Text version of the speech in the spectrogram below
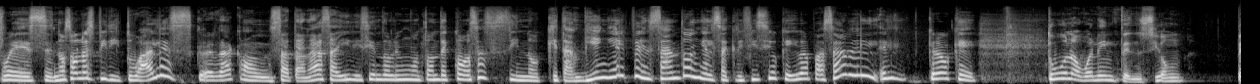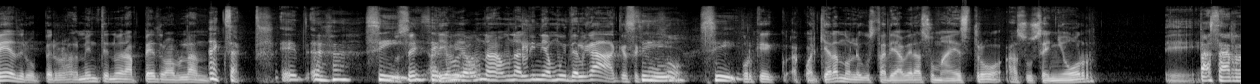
pues no solo espirituales, ¿verdad? Con Satanás ahí diciéndole un montón de cosas, sino que también él pensando en el sacrificio que iba a pasar. Él, él creo que Tuvo una buena intención Pedro, pero realmente no era Pedro hablando. Exacto. Eh, ajá, sí. No sé, ahí había una, una línea muy delgada que se Sí, cruzó. sí. Porque a cualquiera no le gustaría ver a su maestro, a su señor, eh, Pasar.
